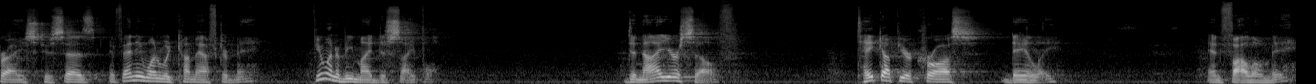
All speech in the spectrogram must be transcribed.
Christ, who says, If anyone would come after me, if you want to be my disciple, deny yourself, take up your cross daily, and follow me.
